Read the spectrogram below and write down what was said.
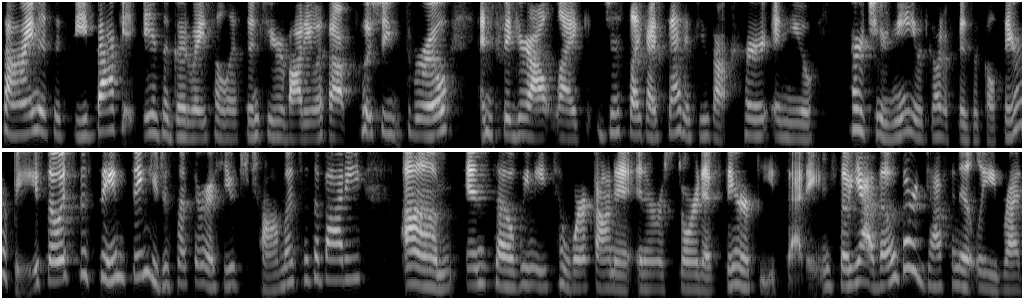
sign, it's a feedback. It is a good way to listen to your body without pushing through and figure out, like, just like I said, if you got hurt and you hurt your knee, you would go to physical therapy. So it's the same thing. You just went through a huge trauma to the body. Um, and so we need to work on it in a restorative therapy setting. So, yeah, those are definitely red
